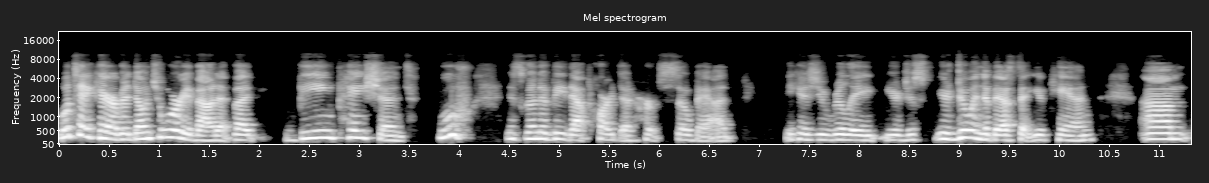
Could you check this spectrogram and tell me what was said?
we'll take care of it. Don't you worry about it. But being patient, whew, is going to be that part that hurts so bad because you really you're just you're doing the best that you can. Um,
